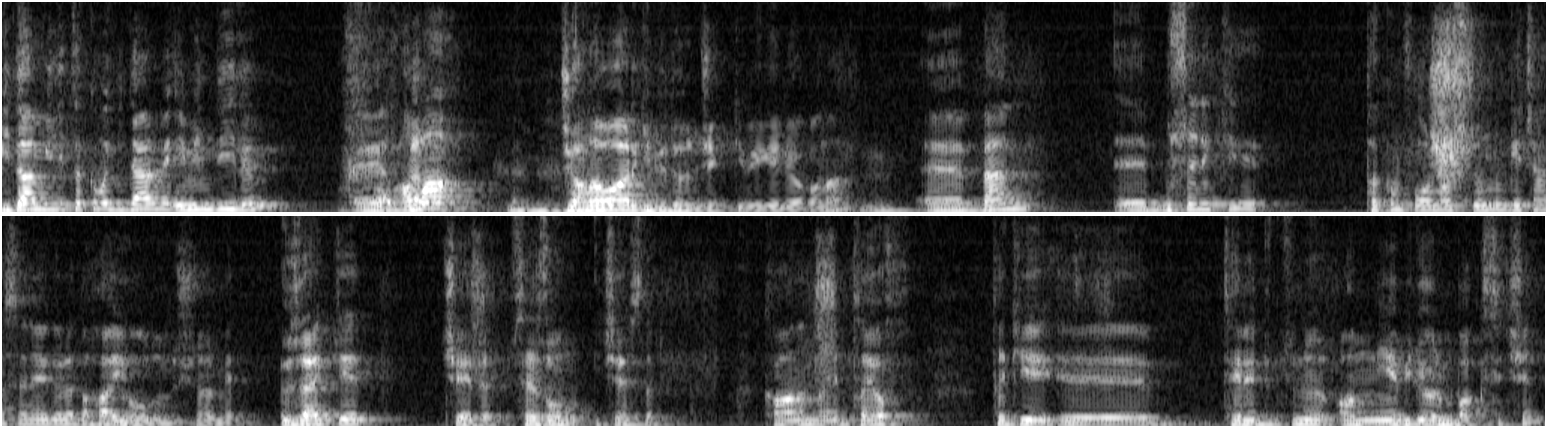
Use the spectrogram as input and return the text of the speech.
bir daha milli takıma gider mi emin değilim. Ee, ama canavar gibi dönecek gibi geliyor bana. Ee, ben e, bu seneki takım formasyonunun geçen seneye göre daha iyi olduğunu düşünüyorum. Özellikle şeyde sezon içerisinde Kaan'ın hani playoff'taki e, tereddütünü anlayabiliyorum Bucks için.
